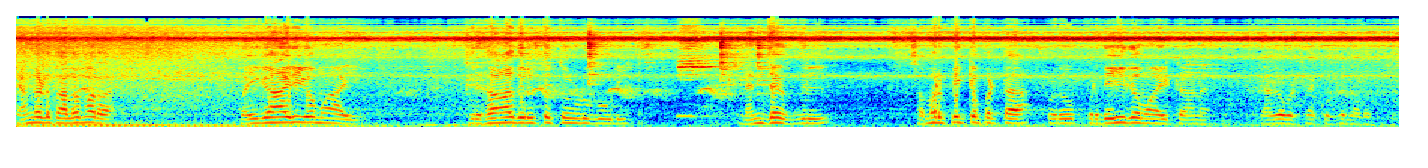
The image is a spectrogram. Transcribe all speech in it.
ഞങ്ങളുടെ തലമുറ വൈകാരികമായി ഗൃഹാതുരത്വത്തോടുകൂടി നെഞ്ചത്തിൽ സമർപ്പിക്കപ്പെട്ട ഒരു പ്രതീകമായിട്ടാണ് രാഘവട്ടനെ കൊണ്ട് നടത്തുന്നത്.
